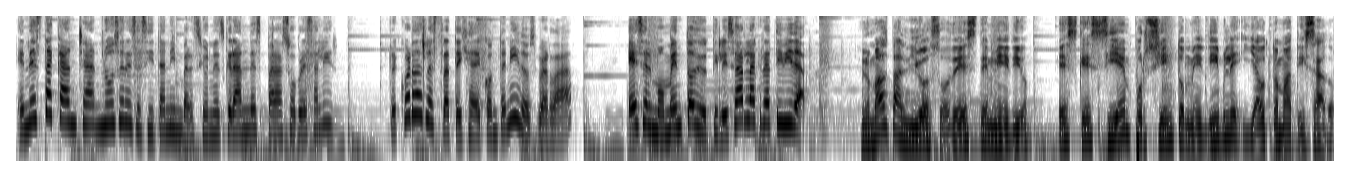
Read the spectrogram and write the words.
En esta cancha no se necesitan inversiones grandes para sobresalir. ¿Recuerdas la estrategia de contenidos, verdad? Es el momento de utilizar la creatividad. Lo más valioso de este medio es que es 100% medible y automatizado.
